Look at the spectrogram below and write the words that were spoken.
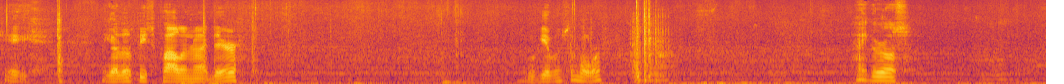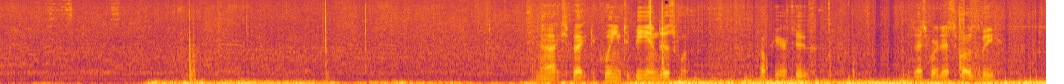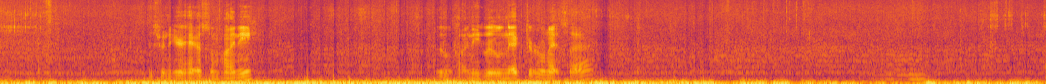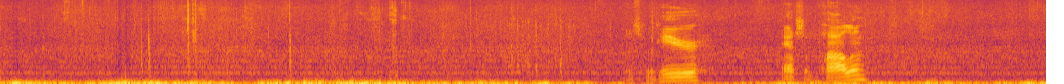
Okay. You got a little piece of pollen right there. We'll give them some more. Hi, girls. And I expect the queen to be in this one up here too. That's where they're supposed to be. This one here has some honey. Little honey, little nectar on that side. This one here has some pollen,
